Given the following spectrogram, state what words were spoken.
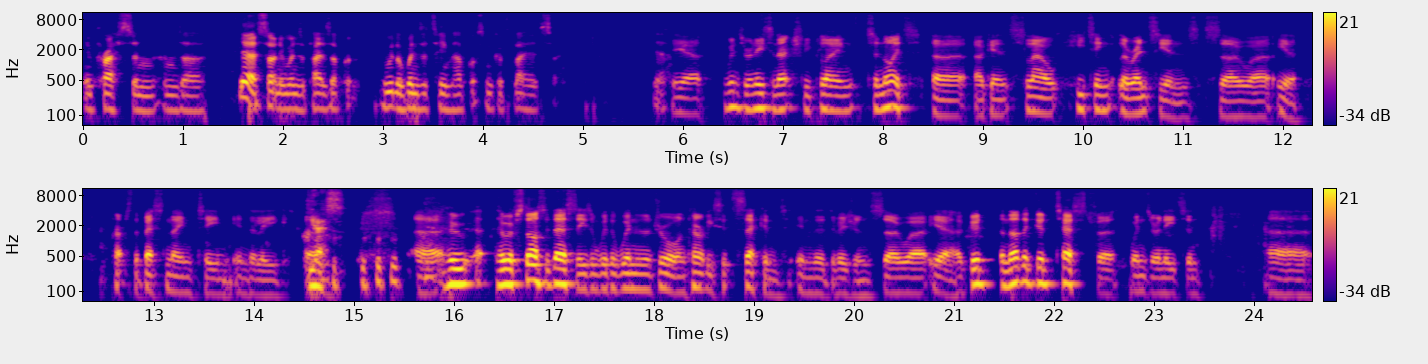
impress and and uh, yeah, certainly Windsor players have got well, the Windsor team have got some good players. So Yeah, Windsor and Eton actually playing tonight uh, against Slough Heating Laurentians. So, uh, yeah, perhaps the best named team in the league. Yes, uh, who who have started their season with a win and a draw and currently sit second in the division. So uh, yeah, a good another good test for Windsor and Eton uh,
